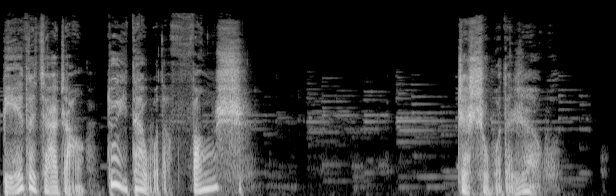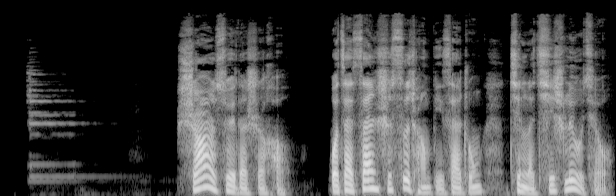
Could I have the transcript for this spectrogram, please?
别的家长对待我的方式。这是我的任务。十二岁的时候，我在三十四场比赛中进了七十六球，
